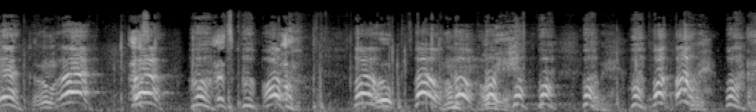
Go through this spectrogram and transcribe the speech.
Yeah. Ah, come on. Ah, ah, Let's ah, go. Ah, oh, oh, Oh, oh, come on, over here. Over here. Over here.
